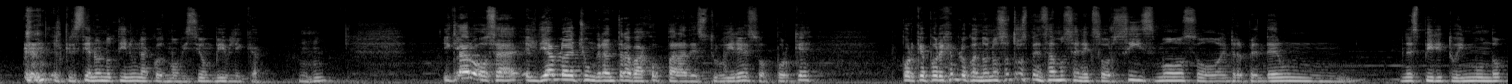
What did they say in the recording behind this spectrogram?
El cristiano no tiene una cosmovisión bíblica. Y claro, o sea, el diablo ha hecho un gran trabajo para destruir eso. ¿Por qué? Porque, por ejemplo, cuando nosotros pensamos en exorcismos o en reprender un, un espíritu inmundo,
